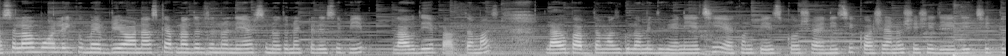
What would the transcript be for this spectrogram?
আসসালামু আলাইকুম এভরিওয়ান। আজকে আপনাদের জন্য নিয়ে আসছি নতুন একটা রেসিপি লাউ দিয়ে পাবদা মাছ। লাউ, পাবদা মাছগুলো আমি ধুয়ে নিয়েছি, এখন পেস্ট কষায় নিয়েছি। কষানো শেষে দিয়ে দিচ্ছি একটু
